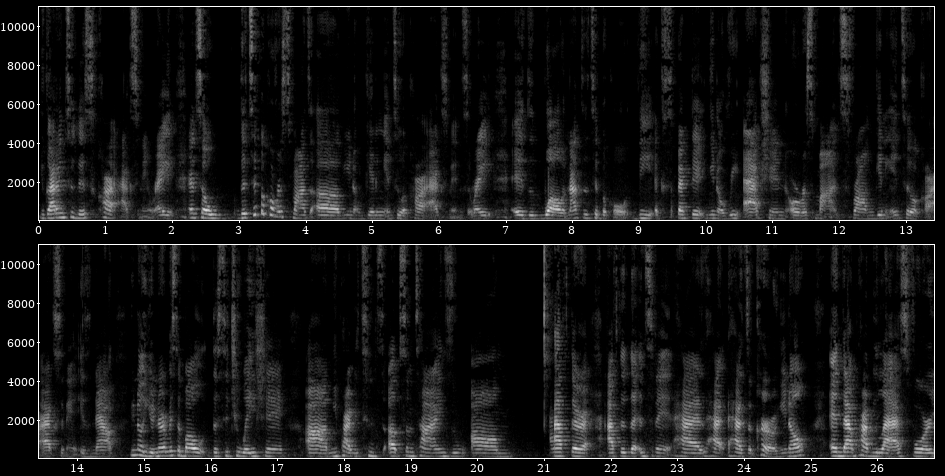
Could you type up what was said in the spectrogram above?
You got into this car accident, right? And so the typical response of, you know, getting into a car accident, right, is well, not the typical, the expected, you know, reaction or response from getting into a car accident is now, you know, you're nervous about the situation. Um, you probably tense up sometimes. Um, after after the incident has had has occurred, you know, and that probably lasts for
